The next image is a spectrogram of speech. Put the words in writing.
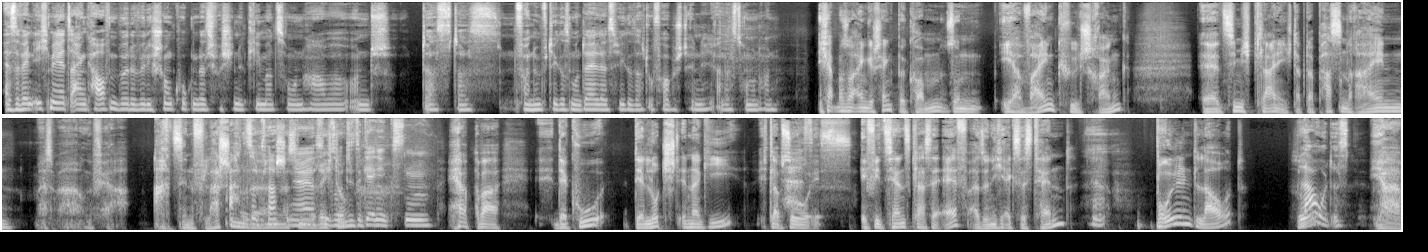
Also wenn ich mir jetzt einen kaufen würde, würde ich schon gucken, dass ich verschiedene Klimazonen habe und dass das ein vernünftiges Modell ist. Wie gesagt, UV-beständig, alles drum und dran. ich habe mal so ein Geschenk bekommen, so ein eher Weinkühlschrank, äh, ziemlich klein. Ich glaube, da passen rein, was war ungefähr 18 Flaschen 18 oder Flaschen, ja, das sind so diese gängigsten. ja, aber der Kuh, der lutscht Energie. Ich glaube so Effizienzklasse F, also nicht existent. Ja. Brüllend laut. So. Laut ist. Ja,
